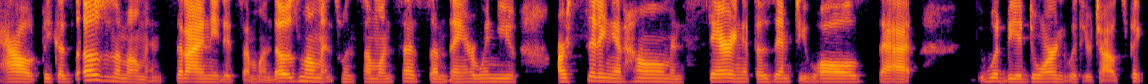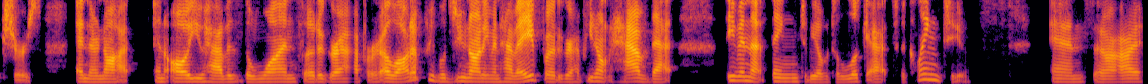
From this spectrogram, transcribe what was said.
out because those are the moments that I needed someone. Those moments when someone says something or when you are sitting at home and staring at those empty walls that would be adorned with your child's pictures and they're not and all you have is the one photograph or a lot of people do not even have a photograph you don't have that even that thing to be able to look at to cling to and so i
